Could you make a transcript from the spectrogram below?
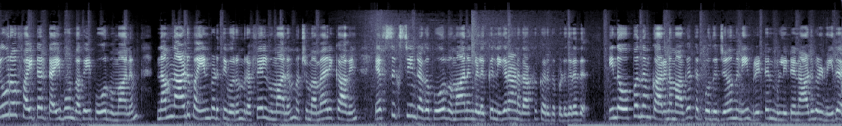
யூரோ ஃபைட்டர் டைபூன் வகை போர் விமானம் நம் நாடு பயன்படுத்தி வரும் ரஃபேல் விமானம் மற்றும் அமெரிக்காவின் எஃப் சிக்ஸ்டீன் ரக போர் விமானங்களுக்கு நிகரானதாக கருதப்படுகிறது. இந்த ஒப்பந்தம் காரணமாக தற்போது ஜெர்மனி பிரிட்டன் உள்ளிட்ட நாடுகள் மீது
